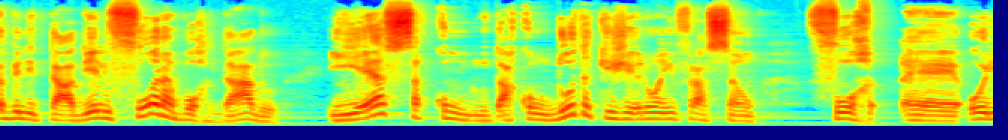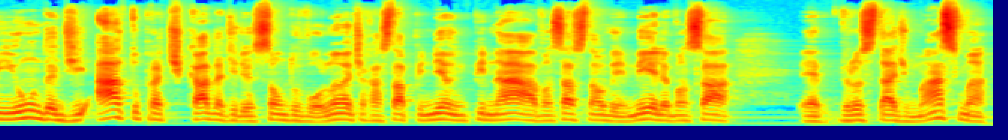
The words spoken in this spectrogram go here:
habilitado e ele for abordado e essa conduta, a conduta que gerou a infração for é, oriunda de ato praticado na direção do volante, arrastar pneu, empinar, avançar sinal vermelho, avançar é, velocidade máxima,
